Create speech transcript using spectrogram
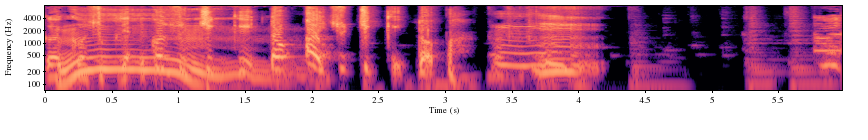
con, su, Mm. con su chiquito. Ay, su chiquito. Mm. Mi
